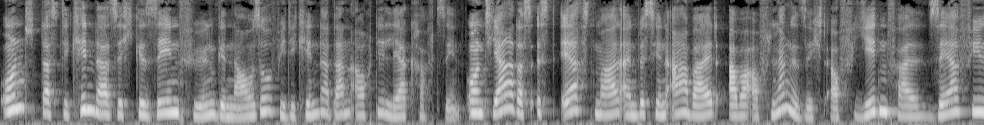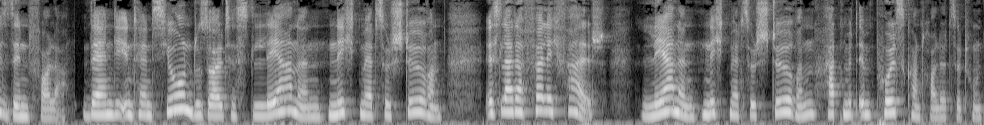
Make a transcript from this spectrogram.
und dass die Kinder sich gesehen fühlen, genauso wie die Kinder dann auch die Lehrkraft sehen. Und ja, das ist erstmal ein bisschen Arbeit, aber auf lange Sicht auf jeden Fall sehr viel sinnvoller. Denn die Intention, du solltest lernen, nicht mehr zu stören, ist leider völlig falsch. Lernen nicht mehr zu stören hat mit Impulskontrolle zu tun.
